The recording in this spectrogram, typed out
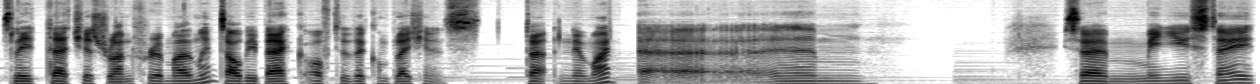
So let that just run for a moment. I'll be back after the completion is done. Never mind. Uh, um, so menu state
